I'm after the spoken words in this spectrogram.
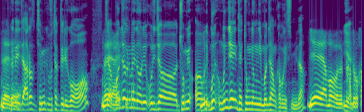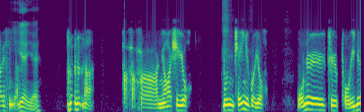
네네. 근데 이제 알아서 재밌게 부탁드리고. 네, 자, 먼저 알겠습니다. 그러면 우리 우리 저 종영 어, 우리 문, 문재인 대통령님 먼저 한번 가보겠습니다. 예, 한번 예. 가도록 하겠습니다. 예, 예. 아, 하하하, 안녕하세요. 문재인이고요. 오늘 그 보이는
